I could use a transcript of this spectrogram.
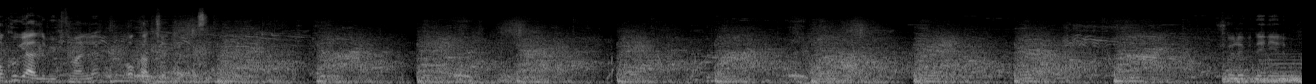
Oku geldi büyük ihtimalle. Ok atacak evet. Şöyle bir deneyelim.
